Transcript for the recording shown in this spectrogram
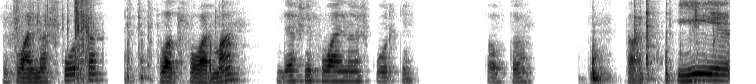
шліфувальна шкурка, платформа для шліфувальної шкурки. Тобто, так, і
